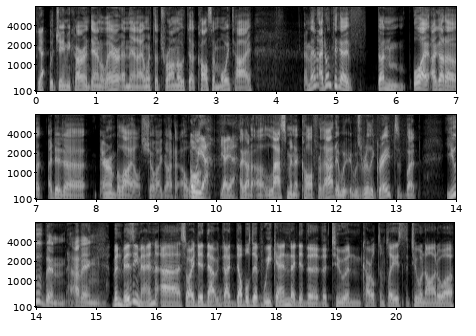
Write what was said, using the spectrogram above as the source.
Yeah. With Jamie Carr and Dan Allaire, and then I went to Toronto to call some Muay Thai, and then I don't think I've done. Oh, I, I got a. I did a Aaron Belial show. I got a. Oh yeah, yeah, yeah. I got a, a last minute call for that. It, w- it was really great, but. You've been having Been busy, man. Uh, so I did that that double dip weekend. I did the the two in Carleton Place, the two in Ottawa,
